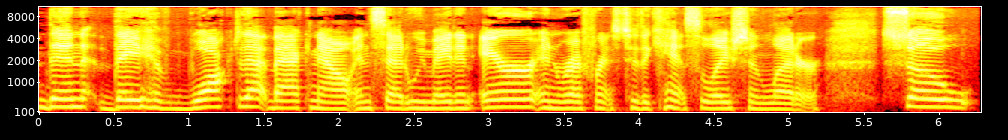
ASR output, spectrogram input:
Then they have walked that back now and said we made an error in reference to the cancellation letter. So,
